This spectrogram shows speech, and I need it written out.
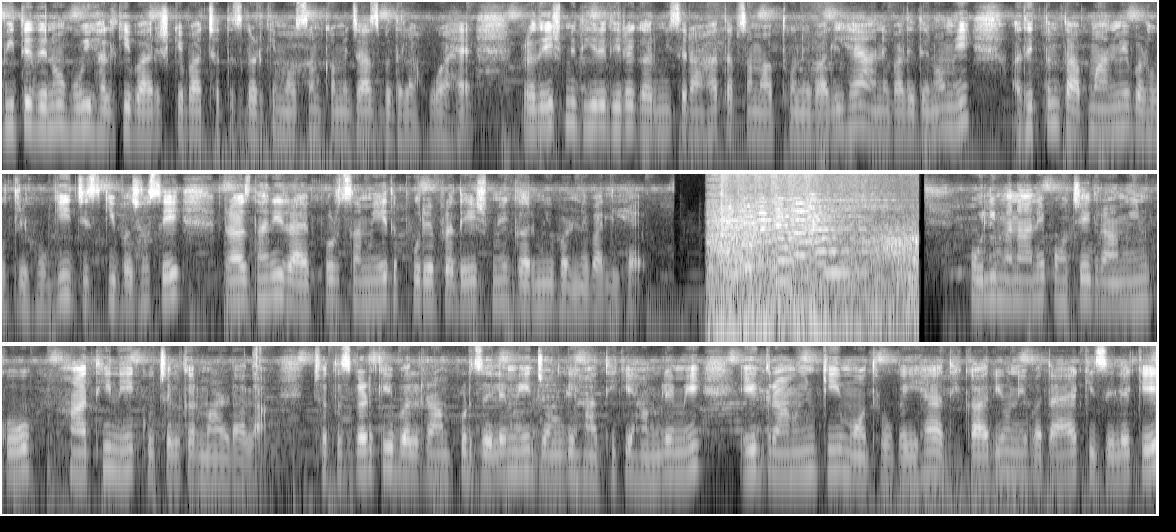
बीते दिनों हुई हल्की बारिश के बाद छत्तीसगढ़ के मौसम का मिजाज बदला हुआ है। प्रदेश में धीरे धीरे गर्मी से राहत अब समाप्त होने वाली है। आने वाले दिनों में अधिकतम तापमान में बढ़ोतरी होगी, जिसकी वजह से राजधानी रायपुर समेत पूरे प्रदेश में गर्मी बढ़ने वाली है। होली मनाने पहुँचे ग्रामीण को हाथी ने कुचलकर मार डाला। छत्तीसगढ़ के बलरामपुर ज़िले में जंगली हाथी के हमले में एक ग्रामीण की मौत हो गई है। अधिकारियों ने बताया कि ज़िले के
